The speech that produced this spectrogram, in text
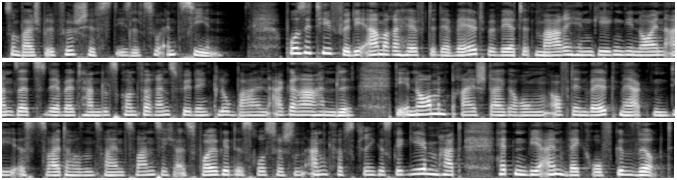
zum Beispiel für Schiffsdiesel, zu entziehen. Positiv für die ärmere Hälfte der Welt bewertet Mari hingegen die neuen Ansätze der Welthandelskonferenz für den globalen Agrarhandel. Die enormen Preissteigerungen auf den Weltmärkten, die es 2022 als Folge des russischen Angriffskrieges gegeben hat, hätten wie ein Weckruf gewirkt.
